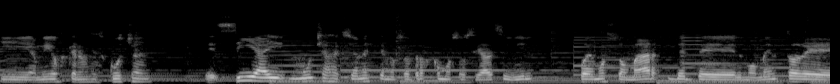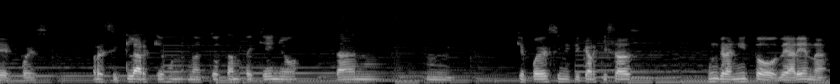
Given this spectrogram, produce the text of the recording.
y amigos que nos escuchan, eh, sí hay muchas acciones que nosotros como sociedad civil podemos tomar desde el momento de pues reciclar, que es un acto tan pequeño, tan mm, que puede significar quizás un granito de arena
